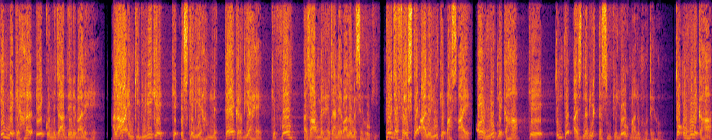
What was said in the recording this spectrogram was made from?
ان میں کے ہر ایک کو نجات دینے والے ہیں۔ علاوہ ان کی بیوی کے کہ اس کے لیے ہم نے طے کر دیا ہے کہ وہ عذاب میں رہ جانے والوں میں سے ہوگی۔ پھر جب فرشتے آل لوت کے پاس آئے اور لوت نے کہا کہ تم تو اجنبی قسم کے لوگ معلوم ہوتے ہو، تو انہوں نے کہا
